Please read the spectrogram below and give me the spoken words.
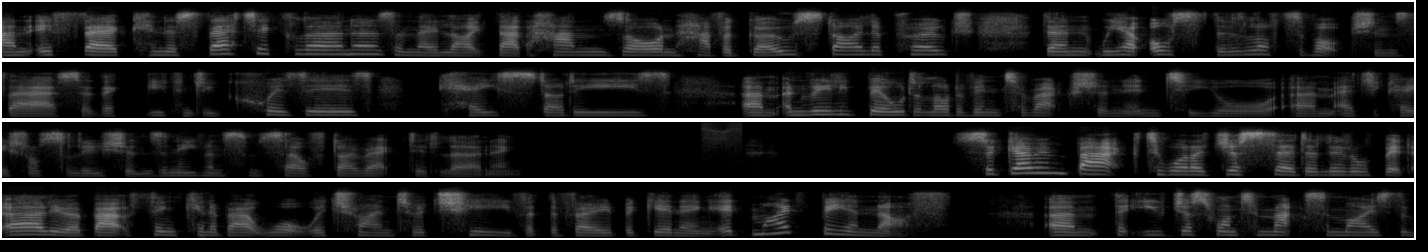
And if they're kinesthetic learners and they like that hands-on, have a go style approach, then we have also, there's lots of options there. So that you can do quizzes, case studies, um, and really build a lot of interaction into your um, educational solutions and even some self-directed learning. So going back to what I just said a little bit earlier about thinking about what we're trying to achieve at the very beginning, it might be enough um, that you just want to maximize the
